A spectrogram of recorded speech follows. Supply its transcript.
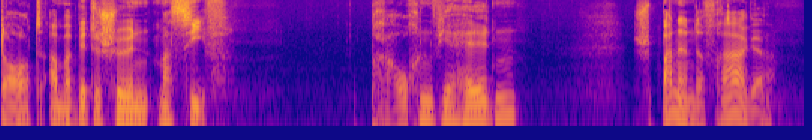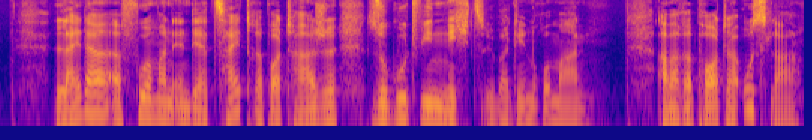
Dort aber bitteschön massiv. Brauchen wir Helden? Spannende Frage. Leider erfuhr man in der Zeitreportage so gut wie nichts über den Roman. Aber Reporter Uslar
